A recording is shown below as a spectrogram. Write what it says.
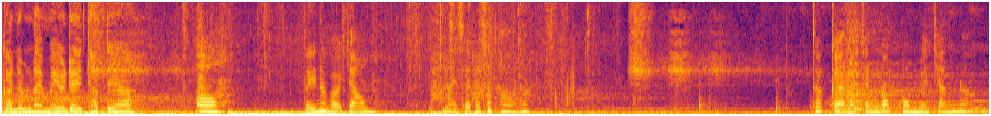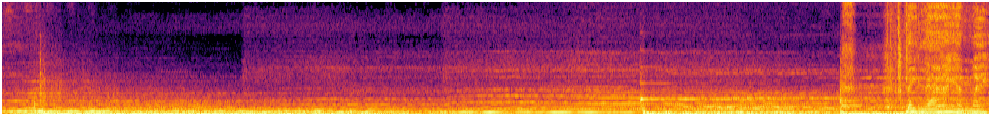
Cả năm nay mày ở đây thật đấy à? Ờ Tí nữa vào trong. Mày sẽ thấy thích hơn á. Tất cả là tranh góc không để tránh đó Đây là ai hả mày?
